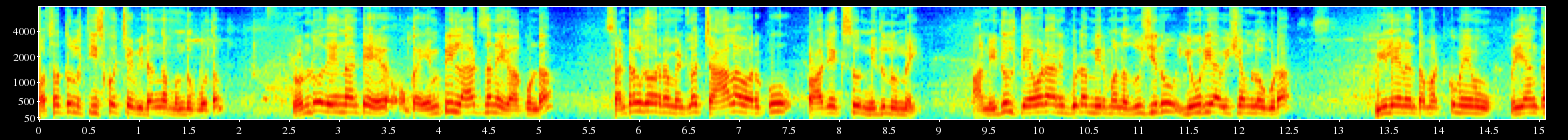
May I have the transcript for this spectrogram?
వసతులు తీసుకొచ్చే విధంగా ముందుకు పోతాం. రెండోది ఏంటంటే ఒక ఎంపీ లాడ్స్ అనే కాకుండా సెంట్రల్ గవర్నమెంట్లో చాలా వరకు ప్రాజెక్ట్స్ నిధులు ఉన్నాయి. ఆ నిధులు తేవడానికి కూడా మీరు మన చూసిరు యూరియా విషయంలో కూడా వీలైనంత మటుకు మేము ప్రియాంక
